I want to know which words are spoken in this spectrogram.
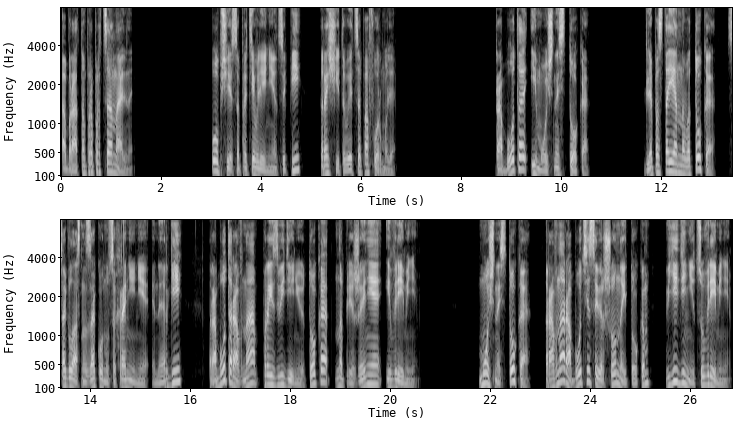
обратно пропорциональны. Общее сопротивление цепи рассчитывается по формуле. Работа и мощность тока. Для постоянного тока, согласно закону сохранения энергии, работа равна произведению тока, напряжения и времени. Мощность тока равна работе, совершенной током в единицу времени.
